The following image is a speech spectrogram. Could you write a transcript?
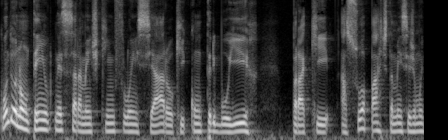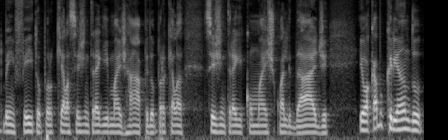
Quando eu não tenho necessariamente que influenciar ou que contribuir para que a sua parte também seja muito bem feita, ou para que ela seja entregue mais rápido, ou para que ela seja entregue com mais qualidade. Eu acabo criando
